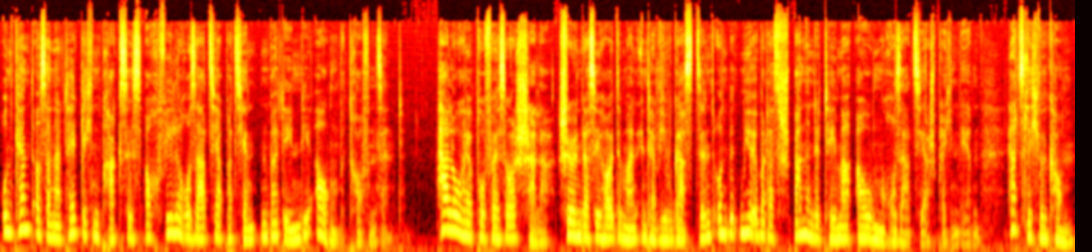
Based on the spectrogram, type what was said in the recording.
und kennt aus seiner täglichen Praxis auch viele Rosatia-Patienten, bei denen die Augen betroffen sind. Hallo, Herr Professor Schaller. Schön, dass Sie heute mein Interviewgast sind und mit mir über das spannende Thema Augenrosatia sprechen werden. Herzlich willkommen.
